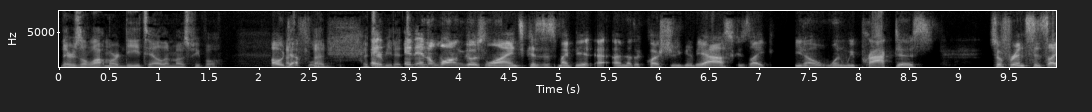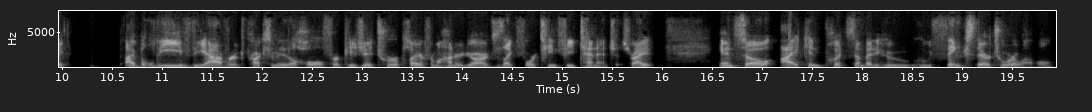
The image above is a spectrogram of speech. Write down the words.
there's a lot more detail than most people oh definitely. attribute and, it and, and, along those lines because this might be a, another question you're going to be asked is like you know when we practice so for instance like I believe the average proximity to the hole for a PGA Tour player from 100 yards is like 14 feet 10 inches, right? And so I can put somebody who who thinks they're tour level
